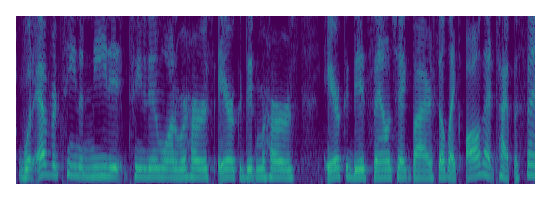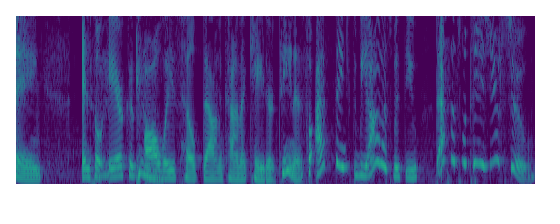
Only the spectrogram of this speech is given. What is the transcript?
whatever Tina needed, Tina didn't want to rehearse, Erica didn't rehearse, Erica did sound check by herself, like all that type of thing. And so mm-hmm. Erica's always helped out and kind of catered Tina. So I think, to be honest with you, that's just what Tina's used to.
